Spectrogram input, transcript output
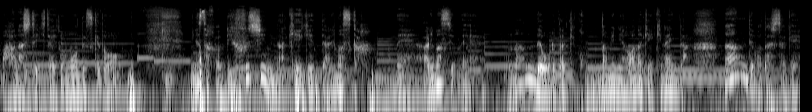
まあ、話していきたいと思うんですけど皆さんが理不尽な経験ってありますか？ねありますよね。なんで俺だけこんな目に遭わなきゃいけないんだ？なんで私だけ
